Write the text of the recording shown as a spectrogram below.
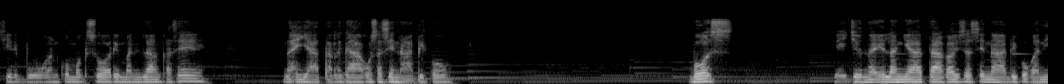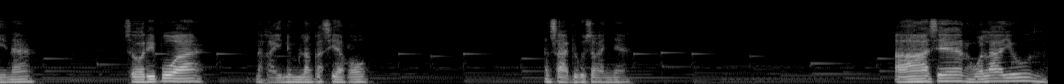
sinubukan ko mag-sorry man lang kasi nahiya talaga ako sa sinabi ko. Boss, medyo na ilang yata kayo sa sinabi ko kanina. Sorry po ah, nakainom lang kasi ako. Ang sabi ko sa kanya. Ah sir, wala yun.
